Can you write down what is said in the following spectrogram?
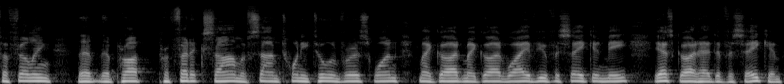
Fulfilling the, the prophetic psalm of Psalm 22 and verse 1 My God, my God, why have you forsaken me? Yes, God had to forsake him,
